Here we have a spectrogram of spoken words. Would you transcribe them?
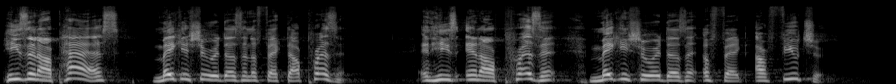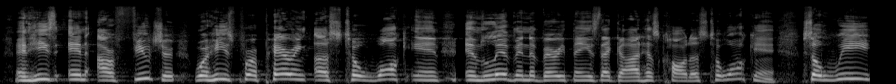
He's in our past, making sure it doesn't affect our present. And He's in our present, making sure it doesn't affect our future. And He's in our future where He's preparing us to walk in and live in the very things that God has called us to walk in. So we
